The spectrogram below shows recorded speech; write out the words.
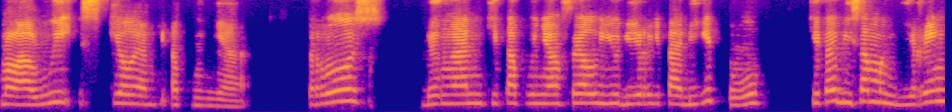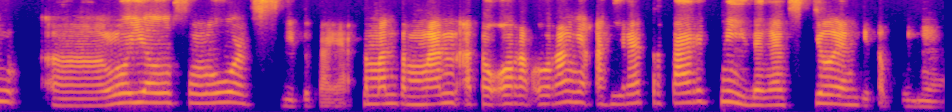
melalui skill yang kita punya. Terus dengan kita punya value diri tadi itu, kita bisa menggiring uh, loyal followers gitu kayak teman-teman atau orang-orang yang akhirnya tertarik nih dengan skill yang kita punya.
